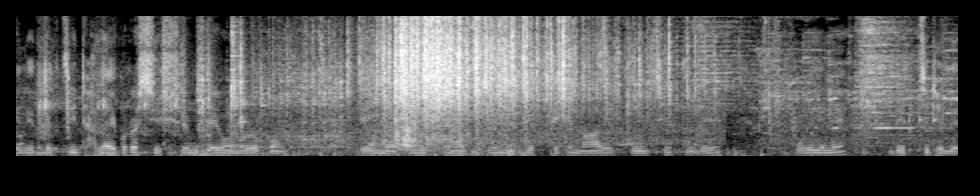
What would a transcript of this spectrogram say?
এদের দেখছি ঢালাই করার সিস্টেমটাই অন্যরকম। এই মেশিনের সাহায্যে নিচের থেকে মাল তুলছে তুলে উপরে এনে দেখছে ঢেলে।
